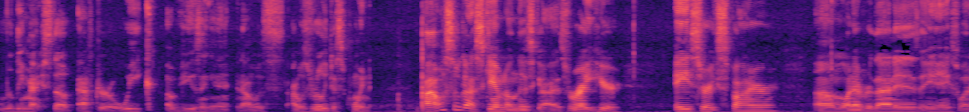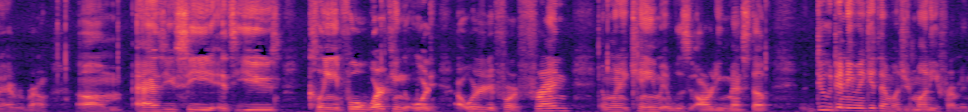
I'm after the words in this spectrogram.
really messed up after a week of using it, and I was I was really disappointed. I also got scammed on this, guys, right here. Acer Aspire, um, whatever that is, AX, whatever, bro. Um, as you see, it's used, clean, full working order. I ordered it for a friend, and when it came, it was already messed up. Dude didn't even get that much money from it.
